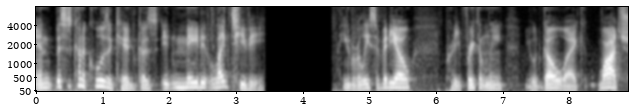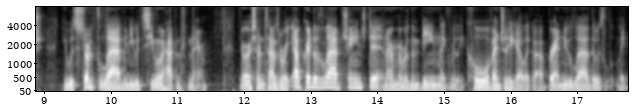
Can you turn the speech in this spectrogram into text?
And this is kind of cool as a kid because it made it like TV. You would release a video pretty frequently. You would go, like, watch. You would start at the lab and you would see what happened from there. There were certain times where he upgraded the lab, changed it, and I remember them being like really cool. Eventually, he got like a brand new lab that was like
